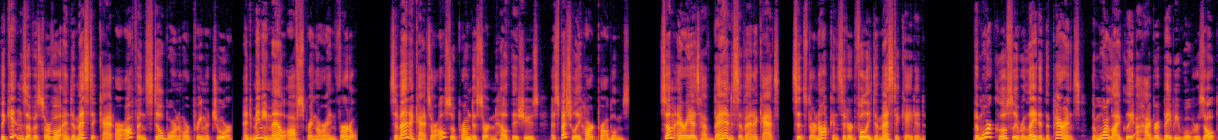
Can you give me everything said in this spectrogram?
the kittens of a serval and domestic cat are often stillborn or premature, and many male offspring are infertile. Savannah cats are also prone to certain health issues, especially heart problems. Some areas have banned savanna cats since they're not considered fully domesticated. The more closely related the parents, the more likely a hybrid baby will result,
